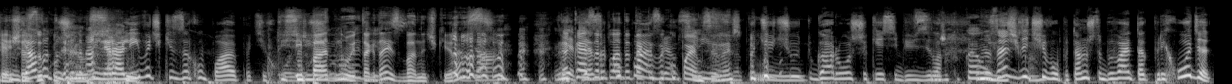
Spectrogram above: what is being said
Нет, Нет, ну я я вот уже, например, оливочки закупаю потихоньку. И по одной тогда из баночки. Какая я зарплата, так и закупаемся, знаешь. По чуть-чуть горошек я себе взяла. Ну, знаешь, для чего? Потому что бывает так приходят,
